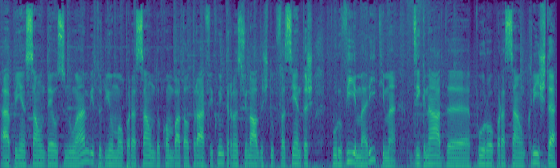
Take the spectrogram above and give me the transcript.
A apreensão deu-se no âmbito de uma operação de combate ao tráfico internacional de estupefacientes por via marítima, designada por Operação Crista,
